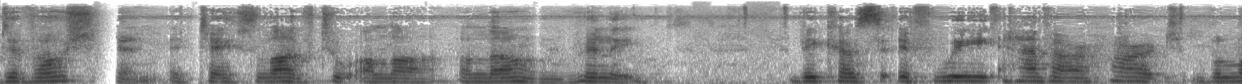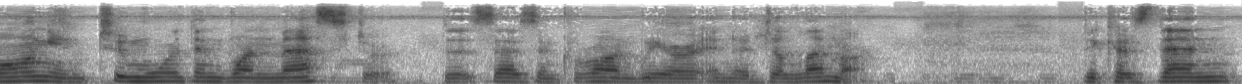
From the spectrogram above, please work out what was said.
devotion. It takes love to Allah alone, really. Because if we have our heart belonging to more than one master, that says in Quran, we are in a dilemma. Because then,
